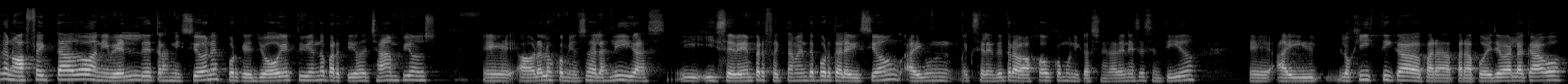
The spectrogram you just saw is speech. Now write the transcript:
que no ha afectado a nivel de transmisiones porque yo hoy estoy viendo partidos de Champions, eh, ahora los comienzos de las ligas y, se ven perfectamente por televisión. Hay un excelente trabajo comunicacional en ese sentido. Eh, hay logística para, para, poder llevarla a cabo,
